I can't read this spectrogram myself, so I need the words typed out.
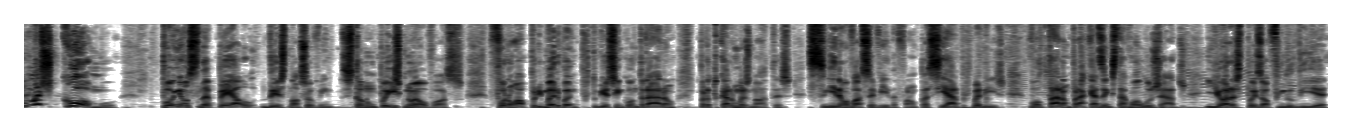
Mas como? Ponham-se na pele deste nosso ouvinte. Estão num país que não é o vosso. Foram ao primeiro banco português que encontraram para tocar umas notas. Seguiram a vossa vida, foram passear por Paris, voltaram para a casa em que estavam alojados. E horas depois, ao fim do dia,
